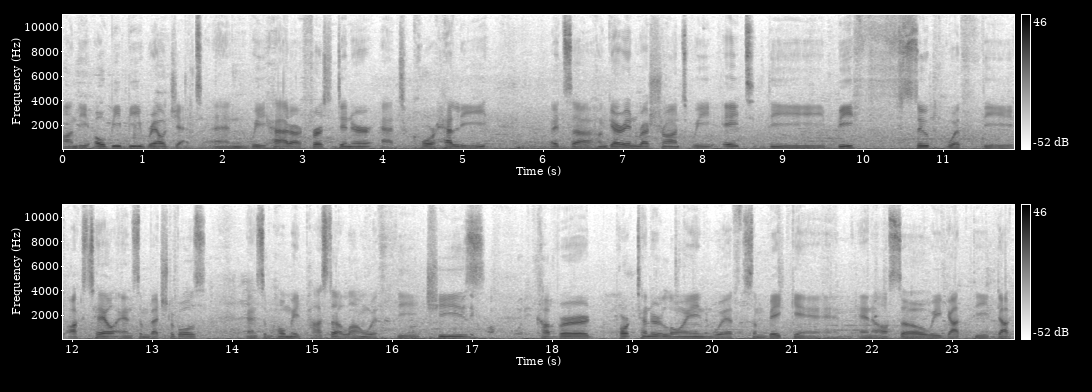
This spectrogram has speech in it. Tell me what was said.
on the OBB railjet and we had our first dinner at Korhely. It's a Hungarian restaurant. We ate the beef soup with the oxtail and some vegetables and some homemade pasta along with the cheese covered pork tenderloin with some bacon and also we got the duck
